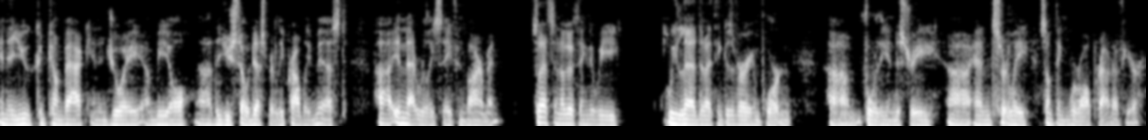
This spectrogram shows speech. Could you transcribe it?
and that you could come back and enjoy a meal uh, that you so desperately probably missed uh, in that really safe environment. So that's another thing that we we led that I think is very important um, for the industry, uh, and certainly something we're all proud of here.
